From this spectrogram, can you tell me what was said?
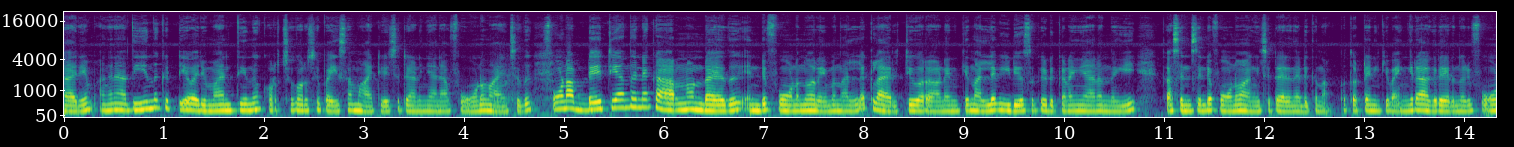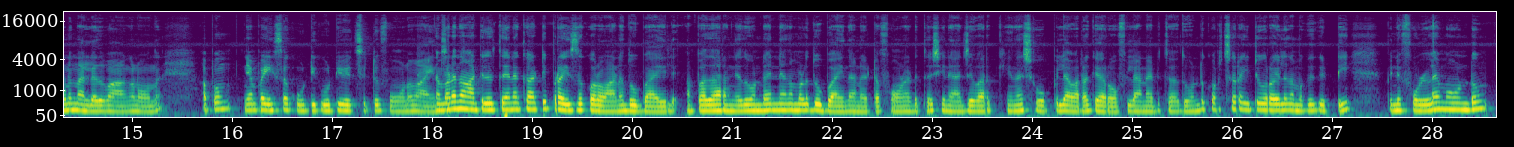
കാര്യം. അങ്ങനെ അതിൽ നിന്ന് കിട്ടിയ വരുമാനത്തിൽ നിന്ന് കുറച്ച് കുറച്ച് പൈസ മാറ്റി വെച്ചിട്ടാണ് ഞാൻ ആ ഫോൺ വാങ്ങിച്ചത്. ഫോൺ അപ്ഡേറ്റ് ചെയ്യാൻ തന്നെ കാരണം ഉണ്ടായത് എന്റെ ഫോൺ എന്ന് പറയുമ്പോൾ നല്ല ക്ലാരിറ്റി കുറവാണ്. എനിക്ക് നല്ല വീഡിയോസ് ഒക്കെ എടുക്കണമെങ്കിൽ ഞാൻ ഒന്നെങ്കിൽ കസിൻസിന്റെ ഫോൺ വാങ്ങിച്ചിട്ടായിരുന്നു എടുക്കുന്നത്. അപ്പോൾ തൊട്ട് എനിക്ക് ഭയങ്കര ആഗ്രഹമായിരുന്നു ഒരു ഫോൺ നല്ലത് വാങ്ങണമെന്ന് അപ്പം ഞാൻ പൈസ കൂട്ടി കൂട്ടി വെച്ചിട്ട് ഫോൺ വാങ്ങി നമ്മുടെ നാട്ടിലത്തേനെക്കാട്ടി പ്രൈസ് കുറവാണ് ദുബായിൽ. അപ്പോൾ അത് അറിഞ്ഞതുകൊണ്ട് തന്നെ നമ്മൾ ദുബായിൽ നിന്നാണ് കേട്ടോ ഫോൺ എടുത്ത് ഷിനാജ് വർക്ക് ചെയ്യുന്ന ഷോപ്പിൽ അവരുടെ കെയർ ഓഫിലാണ് എടുത്തത്. അതുകൊണ്ട് കുറച്ച് റേറ്റ് കുറവിൽ നമുക്ക് കിട്ടി. പിന്നെ ഫുൾ എമൗണ്ടും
